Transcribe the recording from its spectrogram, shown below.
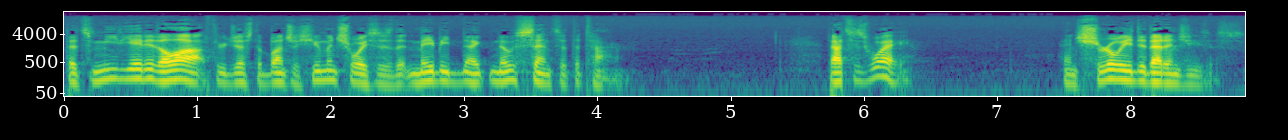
that's mediated a lot through just a bunch of human choices that maybe make no sense at the time. That's his way. And surely he did that in Jesus.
